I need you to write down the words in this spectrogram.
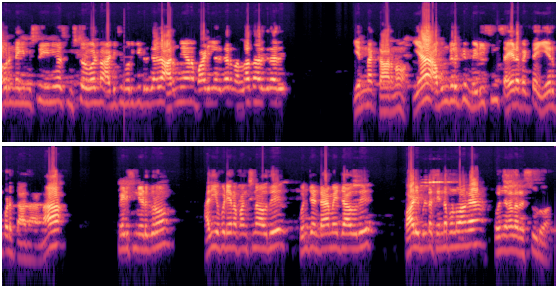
அவர் இன்னைக்கு மிஸ்டர் யூனிவர்ஸ் மிஸ்டர் வேர்ல்டு அடிச்சு நொறுக்கிட்டு இருக்காரு. அருமையான பாடியில இருக்காரு. நல்லா தான் இருக்கிறாரு. என்ன காரணம்? ஏன் அவங்களுக்கு மெடிசின் சைடு எஃபெக்டை ஏற்படுத்தாதானா மெடிசின் எடுக்கிறோம். அதிகப்படியான ஃபங்க்ஷன் ஆகுது? கொஞ்சம் டேமேஜ் ஆகுது. பாடி பில்டர்ஸ் என்ன பண்ணுவாங்க? கொஞ்ச நாள் ரெஸ்ட் விடுவாங்க.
